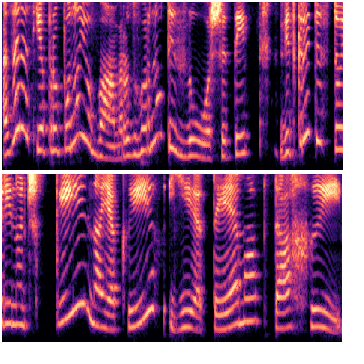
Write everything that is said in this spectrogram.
А зараз я пропоную вам розгорнути зошити, відкрити сторіночки, на яких є тема птахи.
